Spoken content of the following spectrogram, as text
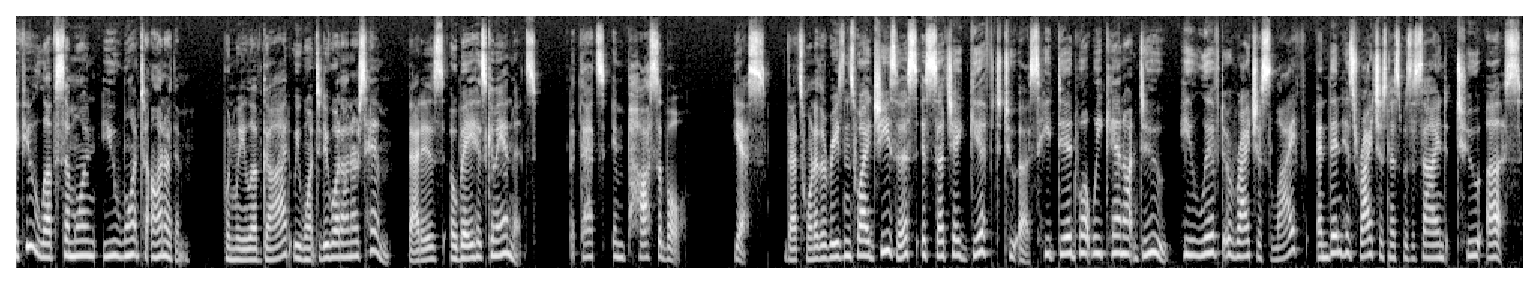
If you love someone, you want to honor them. When we love God, we want to do what honors him, that is, obey his commandments. But that's impossible. Yes, that's one of the reasons why Jesus is such a gift to us. He did what we cannot do. He lived a righteous life, and then his righteousness was assigned to us.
